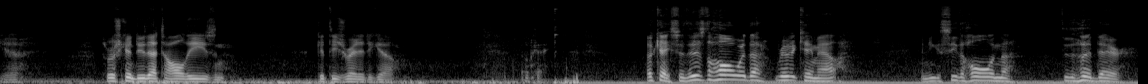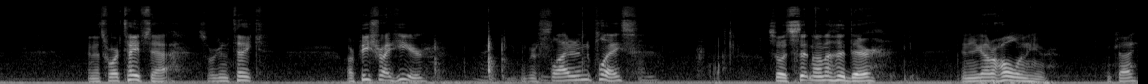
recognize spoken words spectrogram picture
Yeah. So we're just gonna do that to all these and get these ready to go. Okay. Okay, so there's the hole where the rivet came out. And you can see the hole in the through the hood there. And that's where our tape's at. So we're gonna take our piece right here. We're gonna slide it into place. So it's sitting on the hood there. And you got our hole in here. Okay.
